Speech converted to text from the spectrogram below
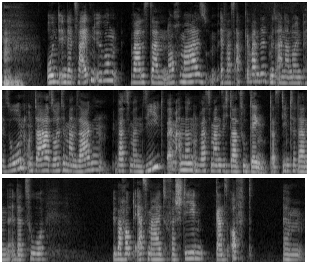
Mhm. Und in der zweiten Übung war das dann nochmal etwas abgewandelt mit einer neuen Person. Und da sollte man sagen, was man sieht beim anderen und was man sich dazu denkt. Das diente dann dazu, überhaupt erstmal zu verstehen, ganz oft ähm,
